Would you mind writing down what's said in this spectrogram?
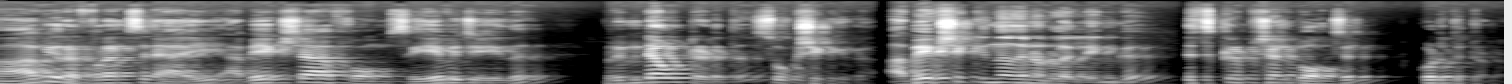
ഭാവി റെഫറൻസിനായി അപേക്ഷാ ഫോം സേവ് ചെയ്ത് പ്രിന്റ് ഔട്ട് എടുത്ത് സൂക്ഷിക്കുക. അപേക്ഷിക്കുന്നതിനുള്ള ലിങ്ക് ഡിസ്ക്രിപ്ഷൻ ബോക്സിൽ കൊടുത്തിട്ടുണ്ട്.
